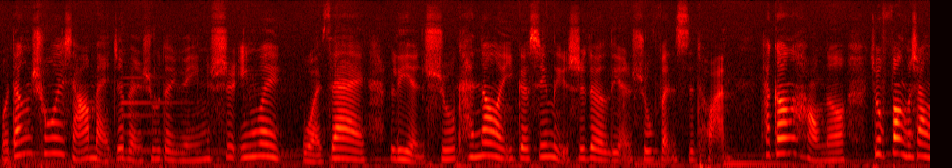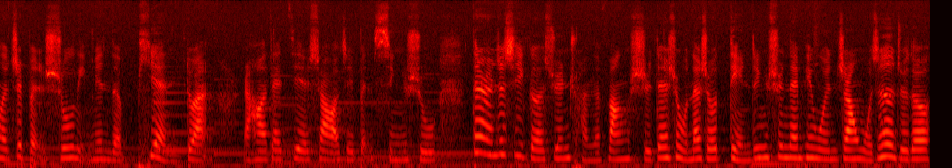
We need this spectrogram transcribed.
我当初会想要买这本书的原因，是因为我在脸书看到了一个心理师的脸书粉丝团，他刚好呢就放上了这本书里面的片段。然后再介绍这本新书，当然这是一个宣传的方式。但是我那时候点进去那篇文章，我真的觉得，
